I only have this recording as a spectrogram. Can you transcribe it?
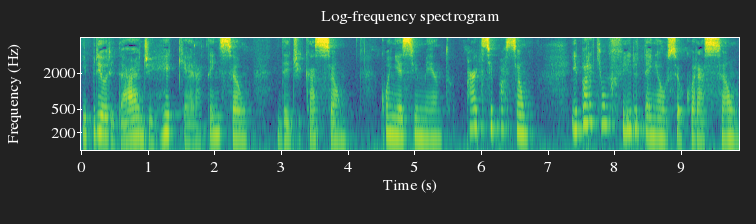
E prioridade requer atenção, dedicação, conhecimento, participação. E para que um filho tenha o seu coração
